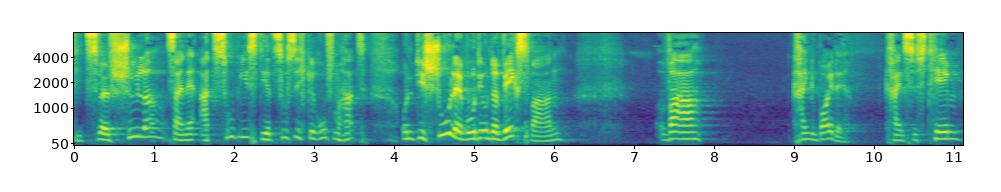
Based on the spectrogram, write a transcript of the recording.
die zwölf Schüler, seine Azubis, die er zu sich gerufen hat. Und die Schule, wo die unterwegs waren, war kein Gebäude, kein System,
